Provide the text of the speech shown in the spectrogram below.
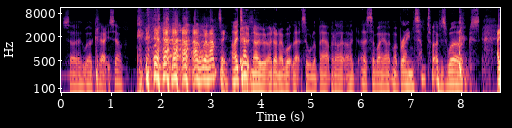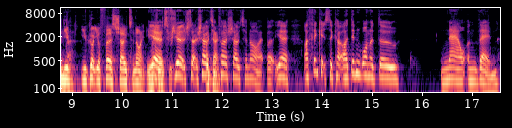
So work it out yourself. we'll have to. I don't know. I don't know what that's all about, but I, I, that's the way I, my brain sometimes works. And you've you've got your first show tonight. you yeah, it's show, show, Okay. first show tonight. But yeah, I think it's the. I didn't want to do now and then.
